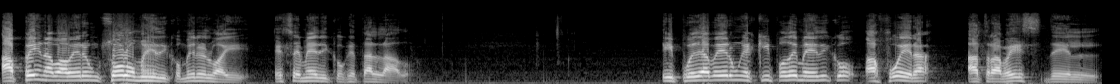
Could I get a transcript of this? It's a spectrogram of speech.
Apenas va a haber un solo médico, mírenlo ahí, ese médico que está al lado y puede haber un equipo de médicos afuera a través del,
